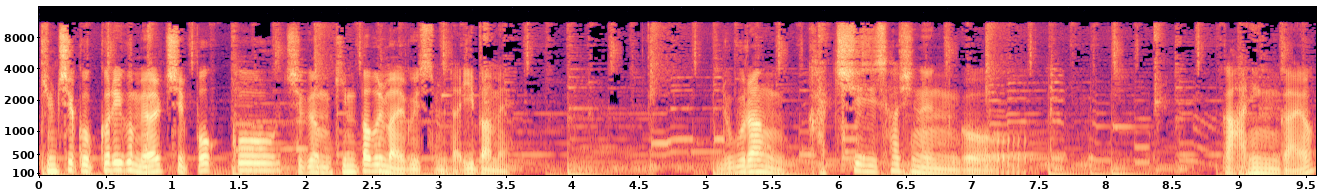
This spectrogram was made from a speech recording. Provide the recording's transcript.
김치국 끓이고 멸치 볶고 지금 김밥을 말고 있습니다. 이 밤에. 누구랑 같이 사시는 거가 아닌가요?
